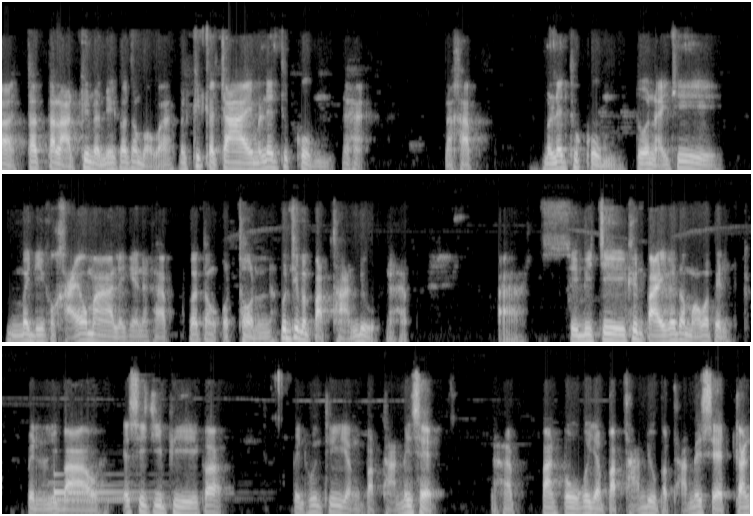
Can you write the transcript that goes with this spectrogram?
อ่าถ้าตลาดขึ้นแบบนี้ก็ต้องบอกว่า มันขึ้นกระจายมันเล่นทุกกลุ่มนะฮะนะครับ มันเล่นทุกกลุ่มตัวไหนที่ ไม่ดีก็ขายออกมาอะไรเงี้ยนะครับ ก็ต้องอดทนหุ้นที่มันปรับฐานอยู่นะครับอ่า CBG ขึ้นไปก็ต้องมองว่าเป็นเป็นรีบาว SCGP ก็เป็นหุ้นที่ยังปรับฐานไม่เสร็จนะครับปานปูก็ยังปรับฐานอยู่ปรับฐานไม่เสร็จ กัน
